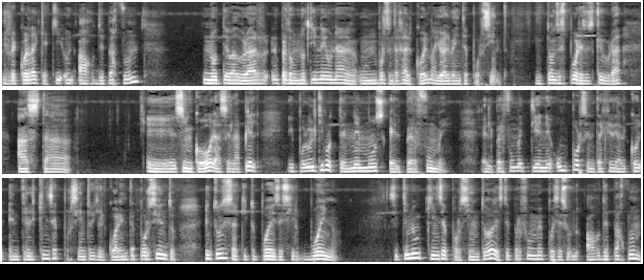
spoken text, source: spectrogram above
Y recuerda que aquí un Eau de Parfum no te va a durar, perdón, no tiene una, un porcentaje de alcohol mayor al 20%. Entonces por eso es que dura hasta 5 eh, horas en la piel. Y por último tenemos el perfume. El perfume tiene un porcentaje de alcohol entre el 15% y el 40%. Entonces aquí tú puedes decir, bueno, si tiene un 15% este perfume, pues es un eau de parfum.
